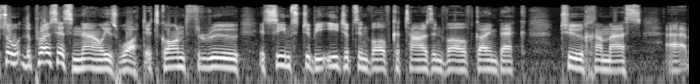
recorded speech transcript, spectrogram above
So the process now is what? It's gone through. It seems to be Egypt's involved, Qatar's involved, going back to Hamas. Uh,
